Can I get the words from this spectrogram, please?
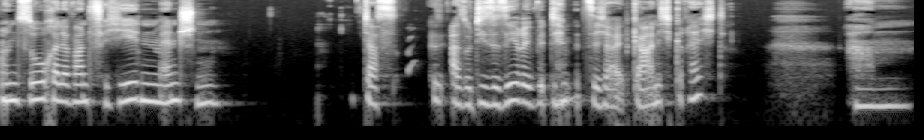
und so relevant für jeden Menschen, dass, also diese Serie wird dem mit Sicherheit gar nicht gerecht. Ähm,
